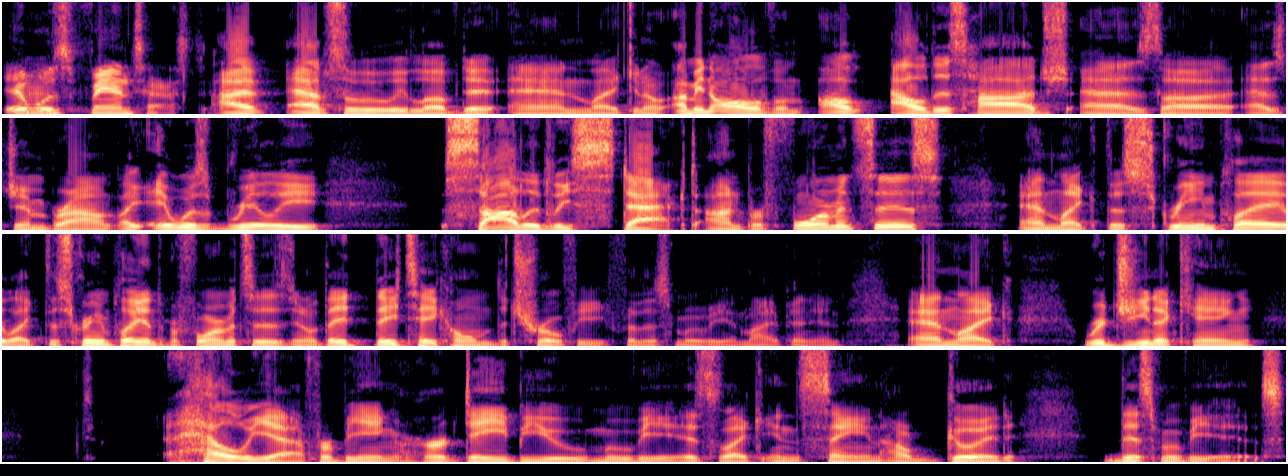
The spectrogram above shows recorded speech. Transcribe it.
it Mm. was fantastic. I absolutely loved it, and like you know, I mean, all of them. Al- Aldis Hodge as uh, as Jim Brown, like it was really solidly stacked on performances and like the screenplay. Like the screenplay and the performances, you know, they they take home the trophy for this movie, in my opinion. And like Regina King, hell yeah, for being her debut movie, it's like insane how good this movie is.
